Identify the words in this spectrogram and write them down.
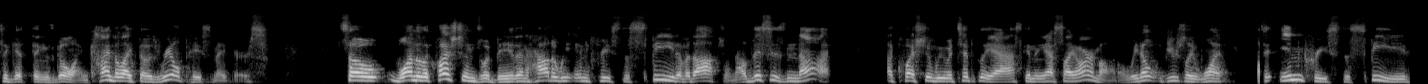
to get things going, kind of like those real pacemakers. So one of the questions would be then how do we increase the speed of adoption? Now this is not a question we would typically ask in the SIR model. We don't usually want to increase the speed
